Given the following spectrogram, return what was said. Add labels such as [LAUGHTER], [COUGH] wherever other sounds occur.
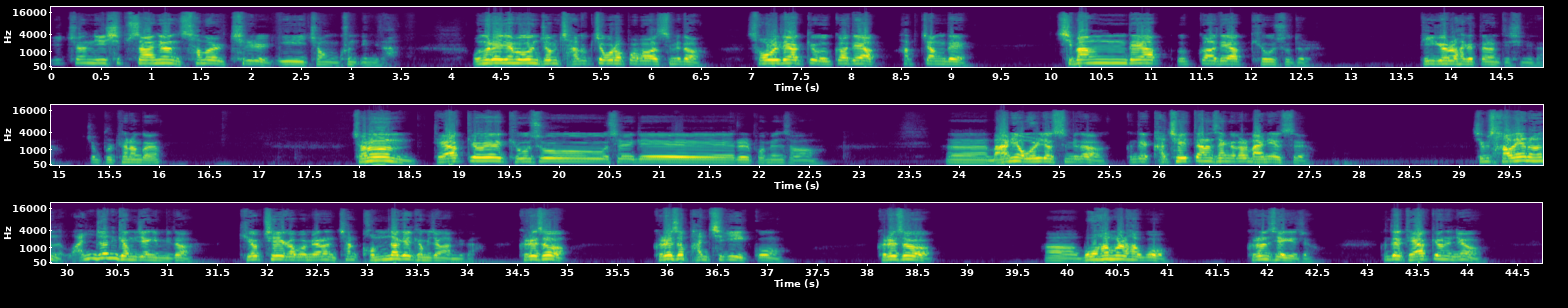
2024년 3월 7일 이정훈입니다. 오늘의 제목은 좀 자극적으로 뽑아왔습니다. 서울대학교 의과대학 학장대, 지방대학 의과대학 교수들 비교를 하겠다는 뜻입니다. 좀 불편한가요? 저는 대학교의 교수 세계를 보면서 어, 많이 어울렸습니다. 근데 갇혀 있다는 생각을 많이 했어요. 지금 사회는 완전 경쟁입니다. 기업체에 가보면 참 겁나게 경쟁합니다. 그래서, 그래서 반칙이 있고, 그래서, 어, 모함을 하고, 그런 세계죠. 근데 대학교는요,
